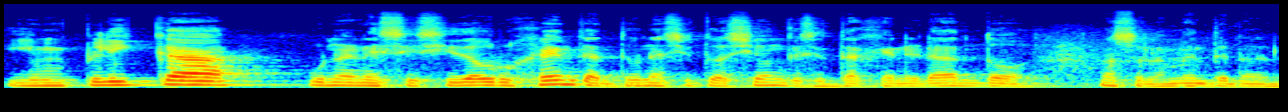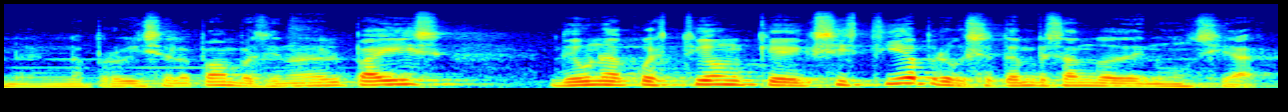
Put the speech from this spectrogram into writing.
implica una necesidad urgente ante una situación que se está generando no solamente en la provincia de La Pampa, sino en el país, de una cuestión que existía pero que se está empezando a denunciar.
